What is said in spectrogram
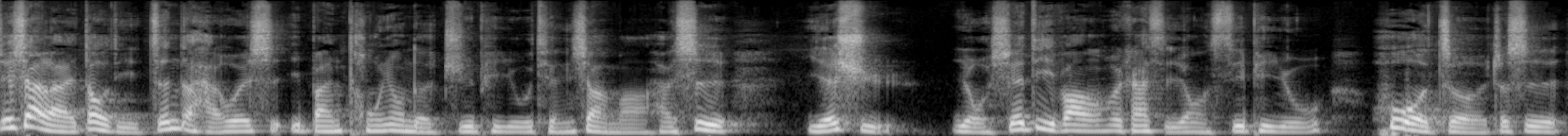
接下来到底真的还会是一般通用的 GPU 天下吗？还是也许有些地方会开始用 CPU，或者就是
